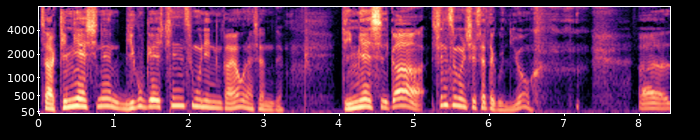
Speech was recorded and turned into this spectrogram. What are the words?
자, 김희애 씨는 미국의 신승훈인가요? 하셨는데. 김희애 씨가 신승훈 씨 세대군요. 아,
